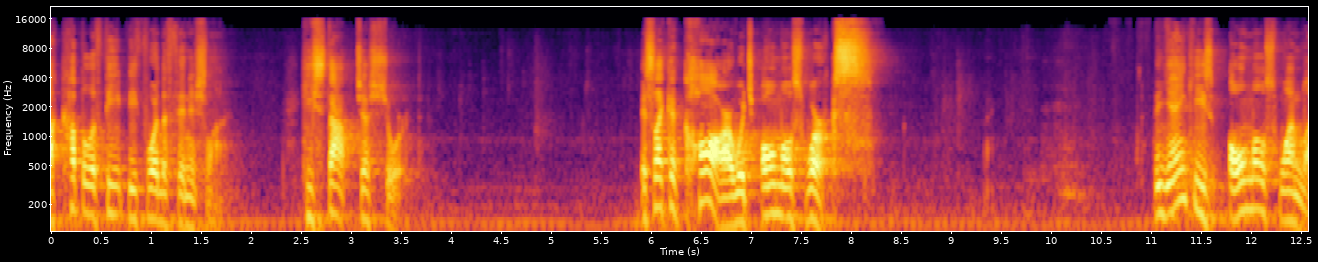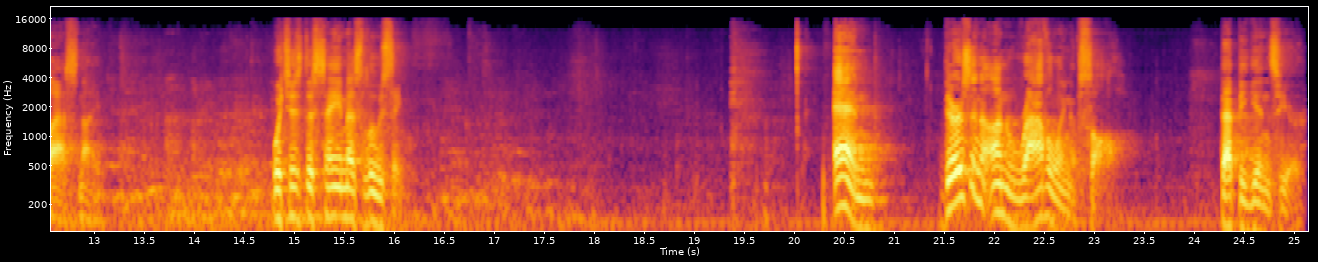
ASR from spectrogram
a couple of feet before the finish line. He stopped just short. It's like a car which almost works. The Yankees almost won last night, which is the same as losing. And there's an unraveling of Saul that begins here.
